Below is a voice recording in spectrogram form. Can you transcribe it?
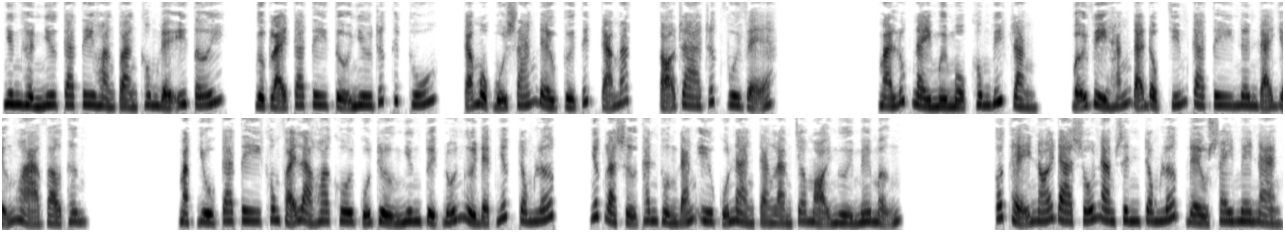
Nhưng hình như Cathy hoàn toàn không để ý tới, ngược lại Cathy tựa như rất thích thú, cả một buổi sáng đều cười tít cả mắt, tỏ ra rất vui vẻ. Mà lúc này 11 không biết rằng, bởi vì hắn đã độc chiếm Cathy nên đã dẫn họa vào thân. Mặc dù Cathy không phải là hoa khôi của trường nhưng tuyệt đối người đẹp nhất trong lớp, nhất là sự thanh thuần đáng yêu của nàng càng làm cho mọi người mê mẩn. Có thể nói đa số nam sinh trong lớp đều say mê nàng.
